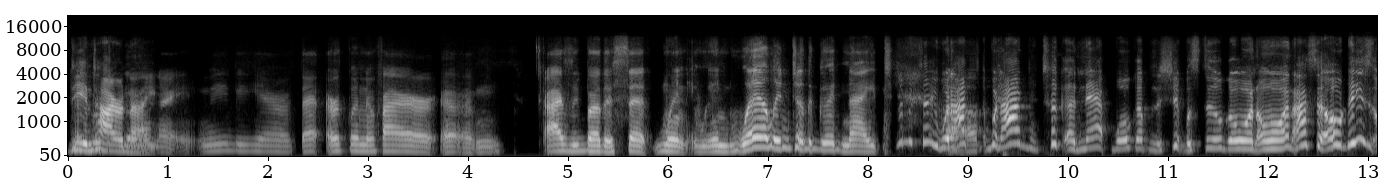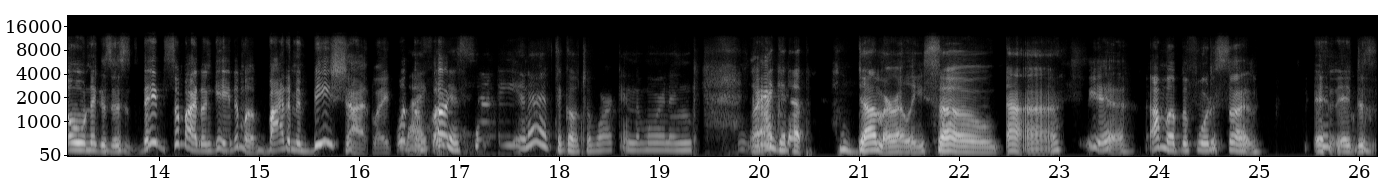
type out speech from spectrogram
the entire night. night. We be here. That Earth, Wind, and Fire um, Isley Brothers set went went well into the good night. Let me tell you, when uh, I when I took a nap, woke up and the shit was still going on. I said, "Oh, these old niggas is they somebody done gave them a vitamin B shot. Like what like, the fuck?" It is Sunday, and I have to go to work in the morning, and I get up dumb early. So, uh, uh-uh. yeah, I'm up before the sun, and it just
